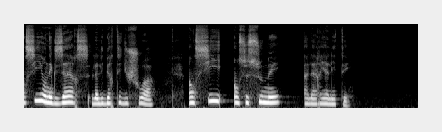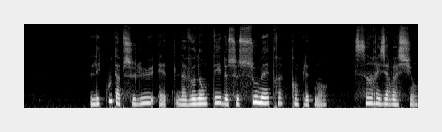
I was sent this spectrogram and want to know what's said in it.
Ainsi on exerce la liberté du choix, ainsi on se soumet à la réalité. L'écoute absolue est la volonté de se soumettre complètement sans réservation.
